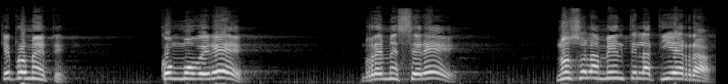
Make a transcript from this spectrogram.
¿qué promete? Conmoveré, remeceré, no solamente la tierra,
